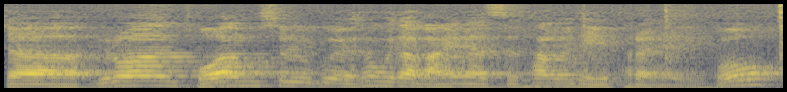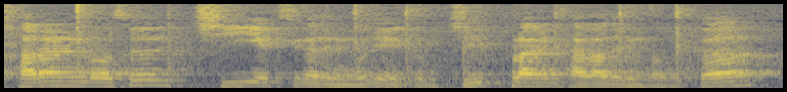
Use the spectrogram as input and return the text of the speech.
자, 이러한 도함수를 구해서 거기다 마이너스 3을 대입하라는 얘기고, 가라는 것은 gx가 되는 거지. 그럼 g 프라임 4가 되는 거니까,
